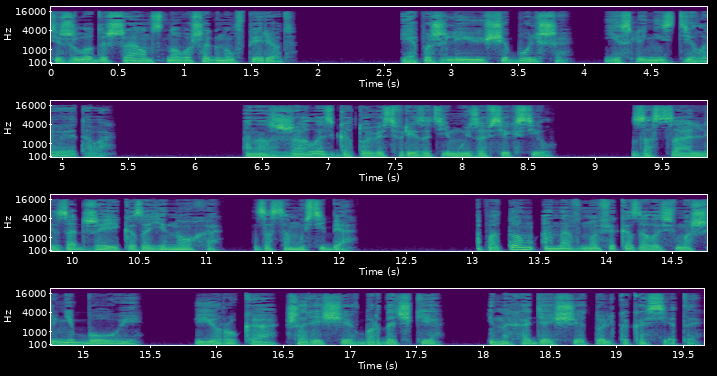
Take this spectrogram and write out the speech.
Тяжело дыша, он снова шагнул вперед. «Я пожалею еще больше, если не сделаю этого». Она сжалась, готовясь врезать ему изо всех сил. За Салли, за Джейка, за Еноха, за саму себя. А потом она вновь оказалась в машине Боуи, ее рука, шарящая в бардачке и находящая только кассеты.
